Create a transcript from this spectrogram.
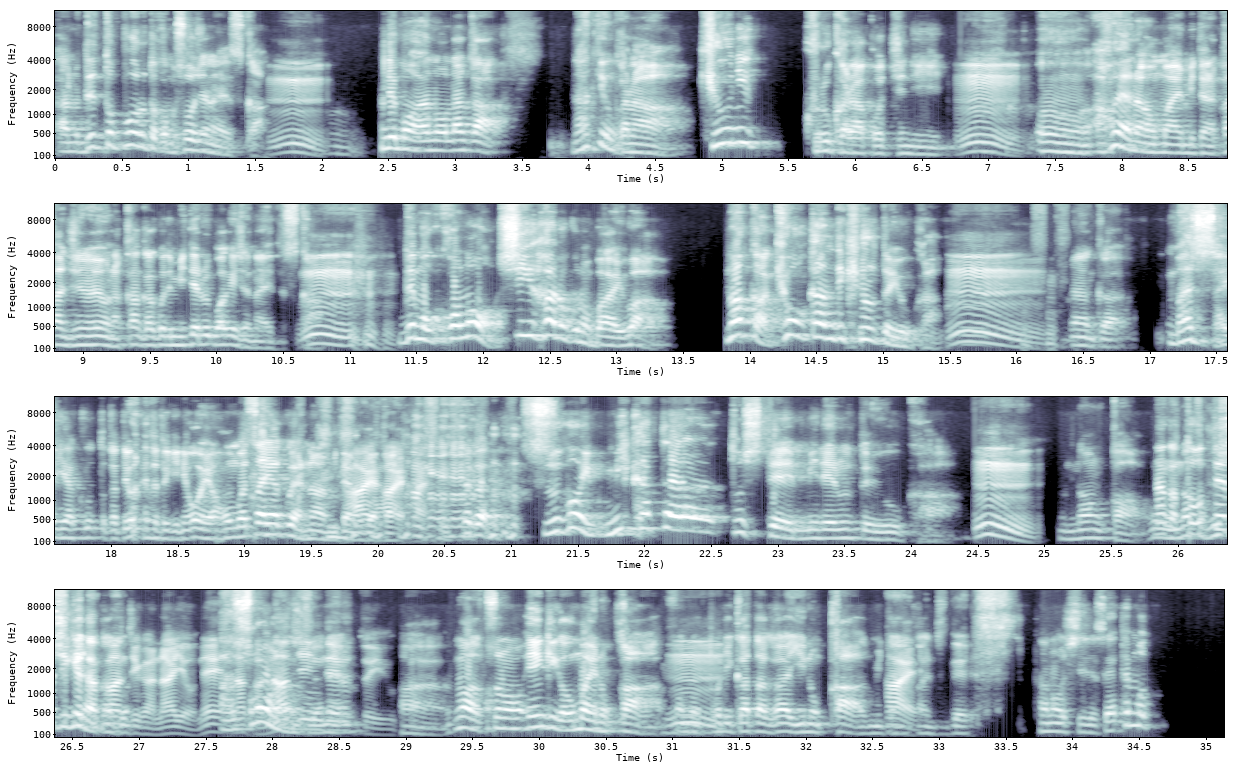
あの、デッドポールとかもそうじゃないですかう。ん。うんでも、あの、なんか、なんていうのかな、急に来るから、こっちに。うん。うん、アホやな、お前みたいな感じのような感覚で見てるわけじゃないですか。うん。でも、このシーハルクの場合は、なんか共感できるというか、うん。なんか、マジ最悪とかって言われたときに、おい、ほんま最悪やな、みたいな。はいはいはい。だから、すごい見方として見れるというか、うん。なんか、なんか取ってつけた感じが。がないよね。あそうなんですよねというか。はい。まあ、その演技がうまいのか、うんその取り方がいいのか、みたいな感じで楽しいですが、でも、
